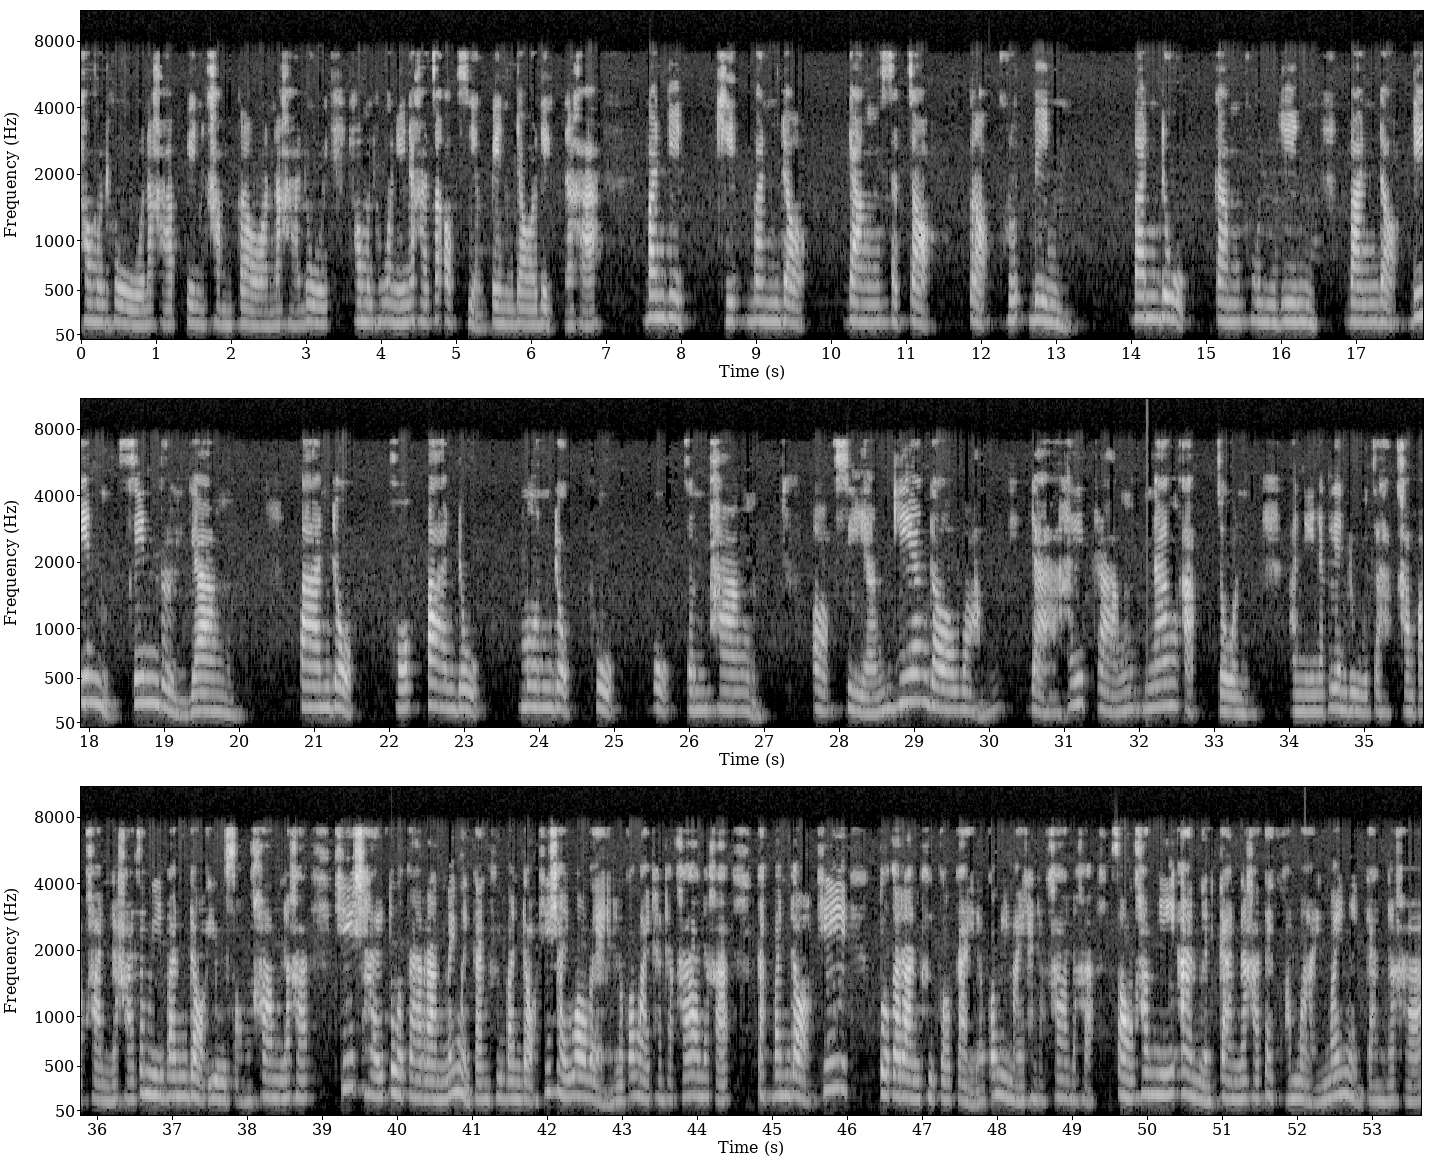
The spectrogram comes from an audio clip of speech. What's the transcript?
ทอมอนโทนะคะเป็นคำกลอนนะคะ โดยทอมอนโทนี้นะคะจะออกเสียงเป็นดอเด็กนะคะ บัณฑิตคิดบันดอก ดังสะเจาะเกราะครุฑบิน บันดุกำพุนยิน บันดอกดิ้น สิ้นหรือยัง ปานดก บปานดุมนดกผูกปุกจนพัง ออกเสียงเยี่ยงดอหวัง อย่าให้พลั้งนั่งอับจน อันนี้นักเรียนดูจากคำประพันธ์นะคะ จะมีบันดาะอยู่สองคำนะคะ ที่ใช้ตัวการันไม่เหมือนกันคือบันดาะที่ใช้วอแหวน แล้วก็ไม้ทันทคานะคะ กับบันดาะที่ ตัวการันคือกอไก่ แล้วก็มีไม้ทันทคาตนะคะสองคำนี้อ่านเหมือนกันนะคะ แต่ความหมายไม่เหมือนกันนะคะ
